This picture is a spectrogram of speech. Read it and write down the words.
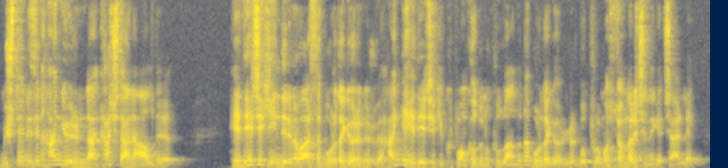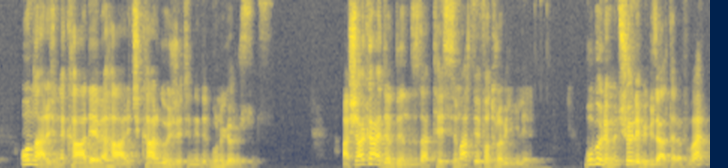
müşterinizin hangi üründen kaç tane aldığı, hediye çeki indirimi varsa burada görünür ve hangi hediye çeki kupon kodunu kullandığı da burada görülür. Bu promosyonlar için de geçerli. Onun haricinde KDV hariç kargo ücreti nedir bunu görürsünüz. Aşağı kaydırdığınızda teslimat ve fatura bilgileri. Bu bölümün şöyle bir güzel tarafı var.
